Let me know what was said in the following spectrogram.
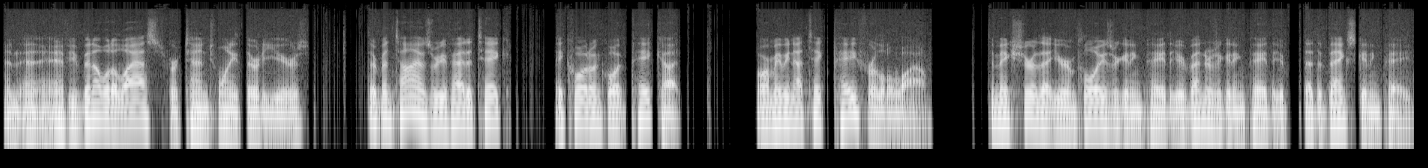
And, and if you've been able to last for 10, 20, 30 years, there have been times where you've had to take a quote unquote pay cut or maybe not take pay for a little while to make sure that your employees are getting paid, that your vendors are getting paid, that, that the bank's getting paid.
